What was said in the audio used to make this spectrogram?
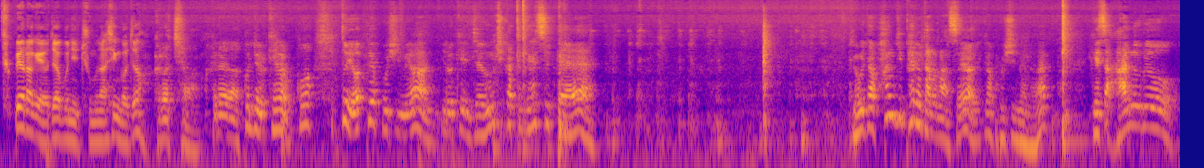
특별하게 여자분이 주문하신 거죠? 그렇죠. 그래갖고 이제 이렇게 해놓고 또 옆에 보시면 이렇게 이제 음식 같은 거 했을 때 여기다 환기팬을 달아놨어요. 그러니까 보시면은 그래서 안으로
